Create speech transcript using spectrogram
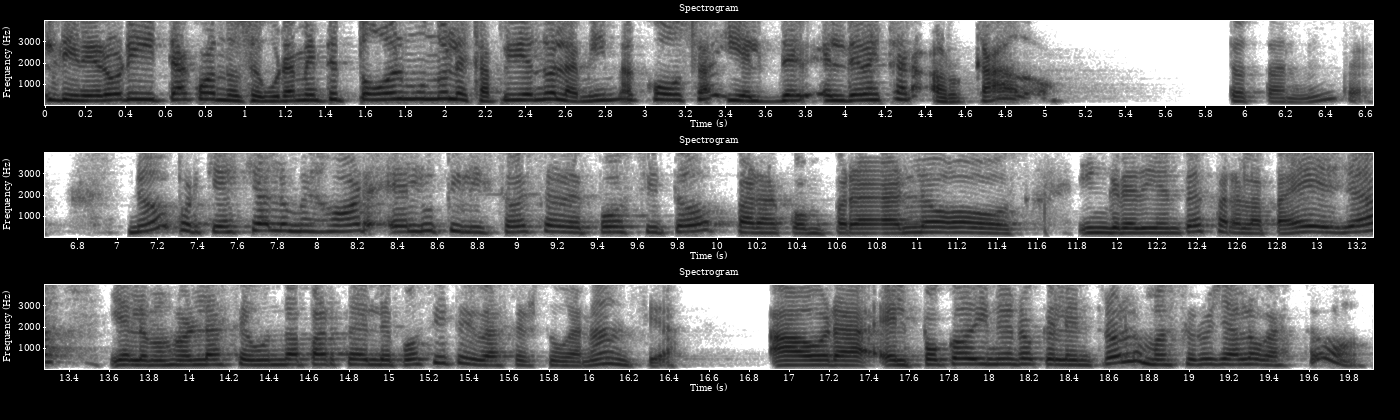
el dinero ahorita cuando seguramente todo el mundo le está pidiendo la misma cosa y él, él debe estar ahorcado. Totalmente. No, porque es que a lo mejor él utilizó ese depósito para comprar los ingredientes para la paella y a lo mejor la segunda parte del depósito iba a ser su ganancia. Ahora, el poco dinero que le entró, lo más seguro ya lo gastó.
